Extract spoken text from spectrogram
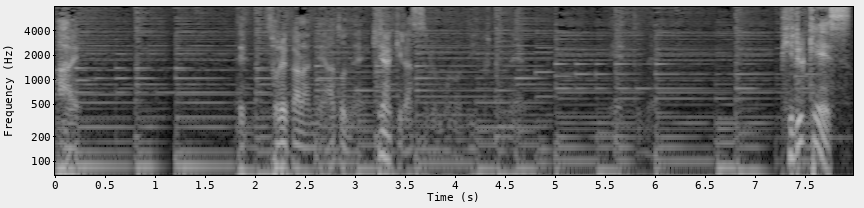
はい。で、それからね、あとね、キラキラするものでいくとね、えっ、ー、とね、ピルケース。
